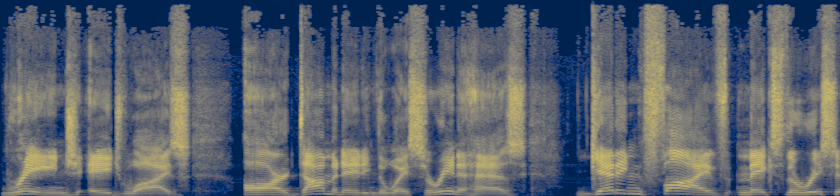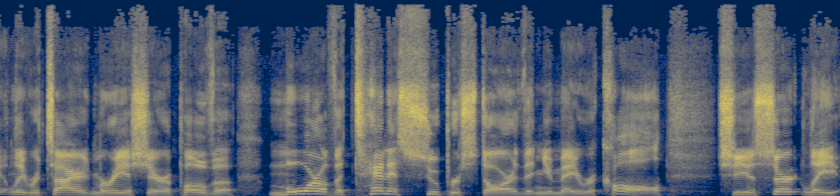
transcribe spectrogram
range, age wise, are dominating the way Serena has, Getting five makes the recently retired Maria Sharapova more of a tennis superstar than you may recall. She is certainly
